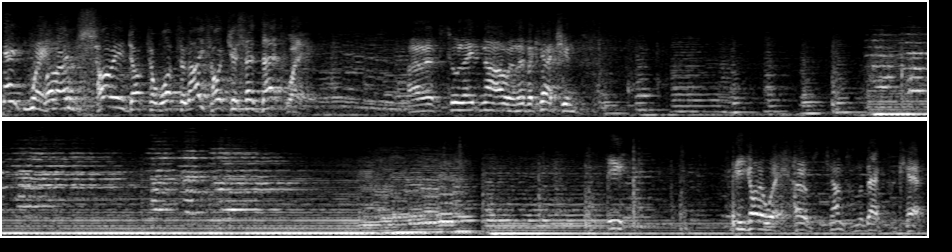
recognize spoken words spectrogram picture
That way. Well, I'm sorry, Dr. Watson. I thought you said that way. Well, it's too late now. We'll never catch him. He... He got away. Holmes jumped on the back of the cab.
